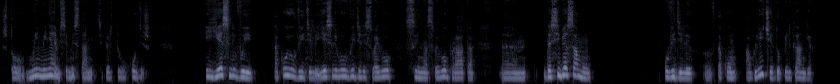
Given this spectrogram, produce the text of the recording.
что мы меняемся местами, теперь ты уходишь. И если вы такое увидели, если вы увидели своего сына, своего брата, э, да себя саму увидели в таком обличии допельгангер,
